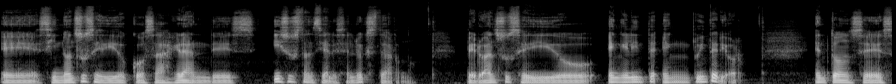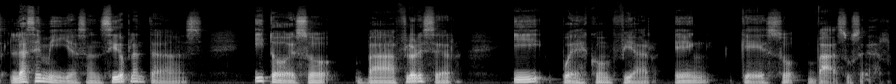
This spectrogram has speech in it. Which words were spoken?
eh, si no han sucedido cosas grandes y sustanciales en lo externo, pero han sucedido en, el en tu interior, entonces las semillas han sido plantadas y todo eso va a florecer y puedes confiar en que eso va a suceder.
